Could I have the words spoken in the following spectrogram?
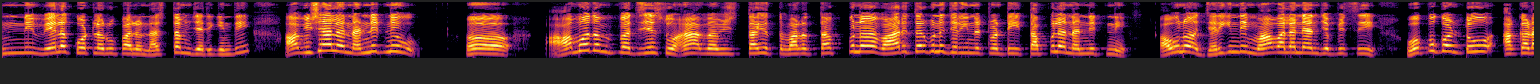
ఎన్ని వేల కోట్ల రూపాయలు నష్టం జరిగింది. ఆ విషయాలను ఆమోదం చేస్తూ వాళ్ళ తప్పున వారి తరపున జరిగినటువంటి తప్పులనన్నిటినీ అవును జరిగింది మా వల్లనే అని చెప్పేసి ఒప్పుకుంటూ అక్కడ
